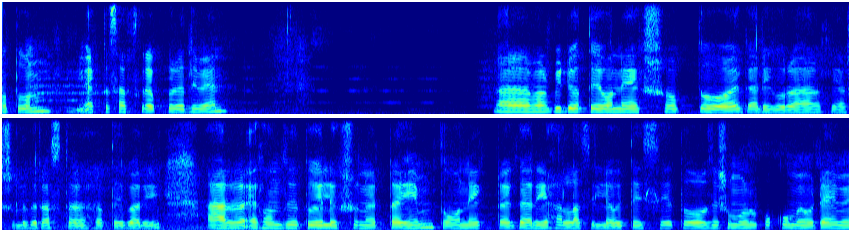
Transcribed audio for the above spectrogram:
নতুন, একটা সাবস্ক্রাইব করে দিবেন। আর আমার ভিডিওতে অনেক শব্দ হয়, গাড়ি ঘোড়া আর কি, আসলে রাস্তার সাথে বাড়ি। আর এখন যেহেতু ইলেকশনের টাইম তো অনেকটা গাড়ি হাল্লা চিল্লা হইতেছে। তো যে সময় কমে ওই টাইমে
